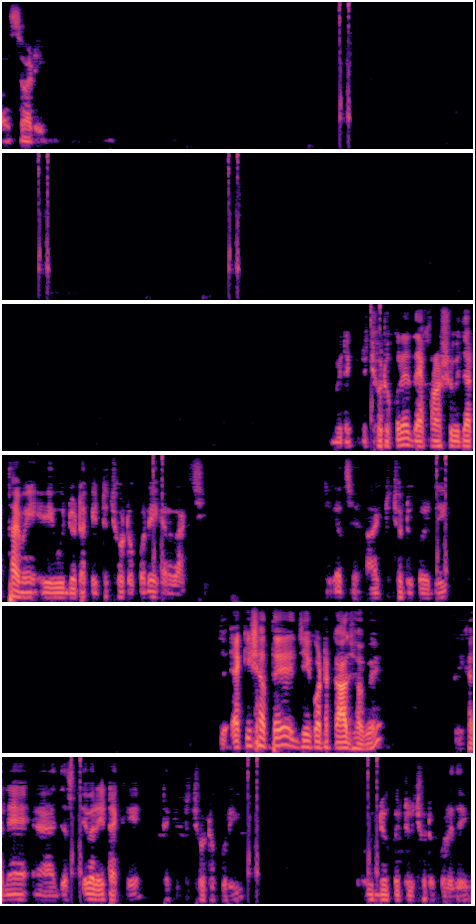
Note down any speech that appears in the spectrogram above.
সরি এটাকে একটু ছোট করে দেখানোর সুবিধার্থে আমি এই উইন্ডোটাকে একটু ছোট করে এখানে রাখছি। ঠিক আছে? আর একটু ছোট করে দিই। একই সাথে যে কটা কাজ হবে, এখানে জাস্ট এবার এটাকে এটাকে একটু ছোট করি। উইন্ডোকে একটু ছোট করে দেই।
